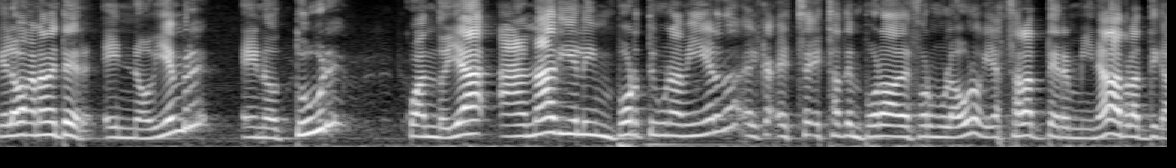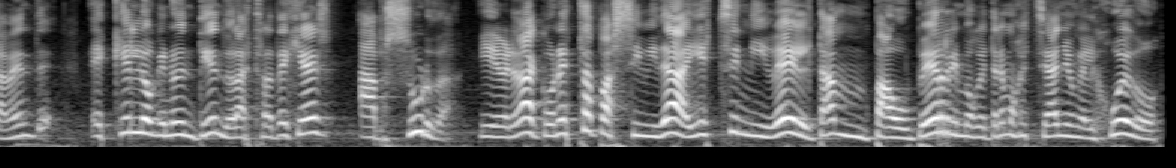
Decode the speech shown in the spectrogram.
que lo van a meter en noviembre, en octubre, cuando ya a nadie le importe una mierda este, esta temporada de Fórmula 1, que ya estará terminada prácticamente, es que es lo que no entiendo, la estrategia es absurda. Y de verdad, con esta pasividad y este nivel tan paupérrimo que tenemos este año en el juego,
